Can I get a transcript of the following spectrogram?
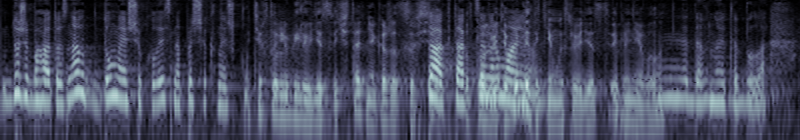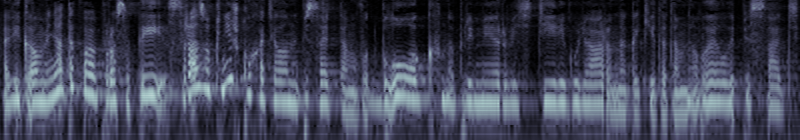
дуже багато з нас думає, що колись напише книжку. Ті, хто любили в дитинстві читати, мені кажется, всі. Так, так, це нормально. были такі мислі в дитинстві или не было? Давно это было. А Вика, у меня такой вопрос. А ты сразу книжку хотела написать, там, вот блог, например, вести регулярно, какие-то там новеллы писать?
